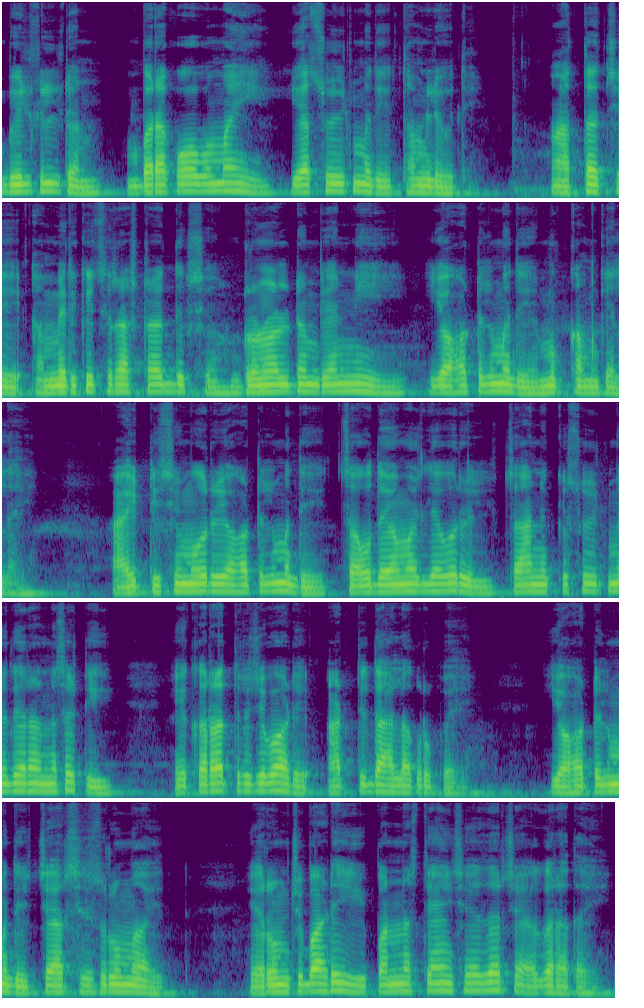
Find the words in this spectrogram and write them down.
बिल क्लिंटन, बराक ओबामाही या सुईटमध्ये थांबले होते. आताचे अमेरिकेचे राष्ट्राध्यक्ष डोनाल्ड ट्रम्प यांनीही या हॉटेलमध्ये मुक्काम केला आहे. आय टी सीमोर या हॉटेलमध्ये चौदाव्या मजल्यावरील चाणक्य सुईटमध्ये राहण्यासाठी एका रात्रीचे भाडे आठ ते दहा लाख रुपये आहे. या हॉटेलमध्ये चारशेच रूम आहेत. या रूमचे भाडेही पन्नास ते ऐंशी हजारच्या घरात आहे.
